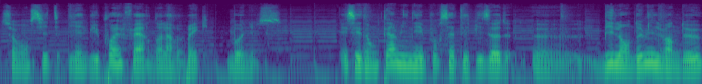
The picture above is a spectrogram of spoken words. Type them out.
sur mon site inb.fr dans la rubrique bonus. Et c'est donc terminé pour cet épisode euh, bilan 2022.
